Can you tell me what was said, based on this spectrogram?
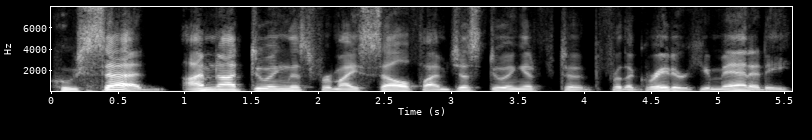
who said, "I'm not doing this for myself. I'm just doing it to for the greater humanity."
